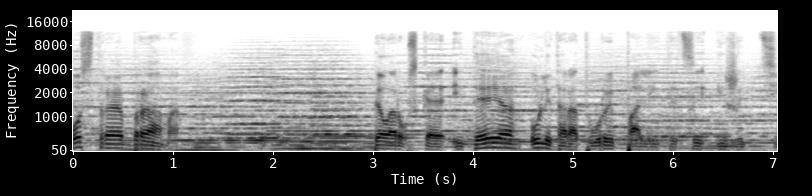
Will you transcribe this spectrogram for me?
вострая брама. Беларуская ідэя ў літаратуры палітыцы і жыцці.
